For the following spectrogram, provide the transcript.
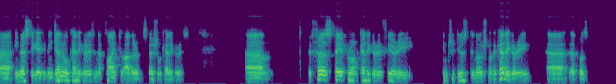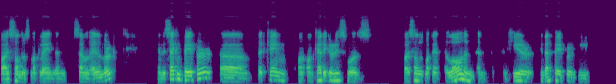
uh, investigated in general categories and applied to other special categories. Um, the first paper on category theory introduced the notion of a category. Uh, that was by Saunders Mac Lane and Samuel Eilenberg. And the second paper uh, that came on, on, categories was by Saunders Mac Lane alone. And, and, and, here in that paper, he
